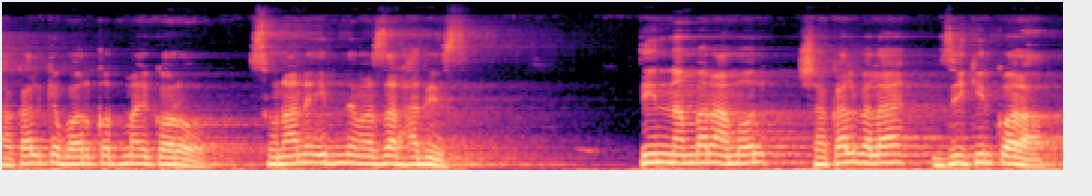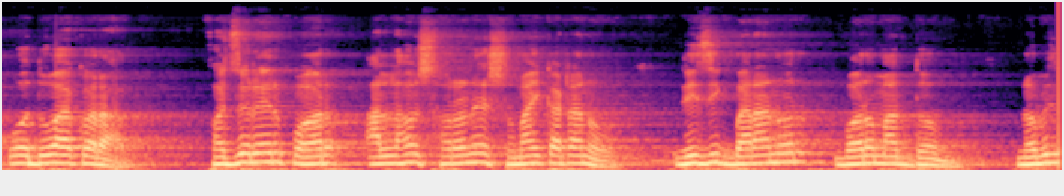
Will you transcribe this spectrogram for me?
সকালকে বরকতময় করো। সুনানে ইবনে মাজার হাদিস। তিন নাম্বার আমল, সকালবেলায় জিকির করা ও দোয়া করা। ফজরের পর আল্লাহর স্মরণের সময় কাটানো, রিজিক বাড়ানোর বড় মাধ্যম। নবীজ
